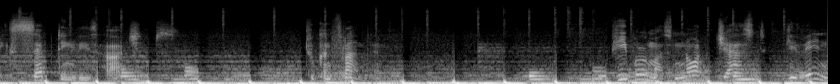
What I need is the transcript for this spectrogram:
accepting these hardships, to confront them. People must not just give in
